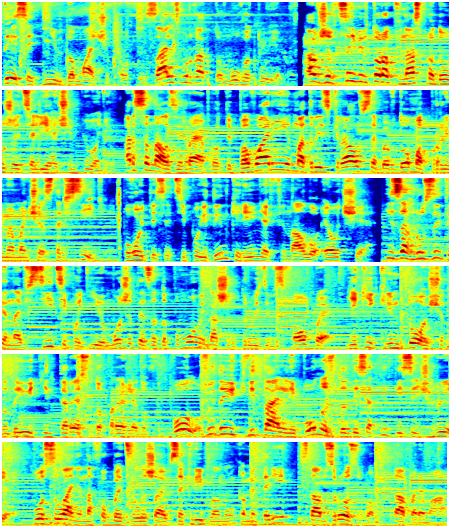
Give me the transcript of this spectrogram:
10 днів до матчу проти Зальцбурга, тому готуємо. А вже в цей вівторок в нас продовжується Ліга Чемпіонів. Арсенал зіграє проти Баварії, Мадридський Реал в себе вдома прийме Манчестер Сіті. Погодьтеся, ці поєдинки рівня фіналу ЛЧ. І загрузити на всі ці події можете за допомогою наших друзів з VB, які, крім того, що додають інтересу до перегляду футболу, видають вітальний бонус до 10 тисяч гривень. Посилання на Фобет залишаю в закріпленому коментарі, став з розумом та перемагай.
